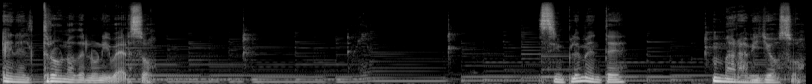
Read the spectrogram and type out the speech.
en el trono del universo. Simplemente maravilloso.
